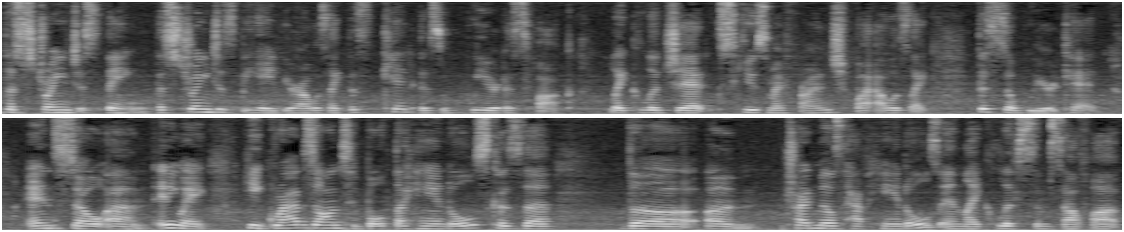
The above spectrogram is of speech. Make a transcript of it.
the strangest thing, the strangest behavior. I was like, this kid is weird as fuck. Like legit, excuse my French, but I was like, this is a weird kid. And so um, anyway, he grabs onto both the handles because the the um, treadmills have handles and like lifts himself up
